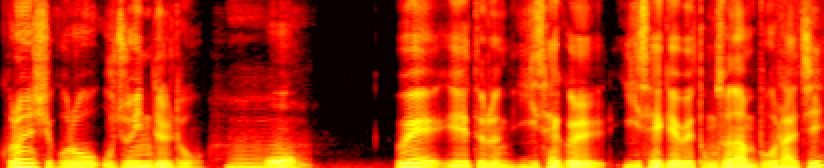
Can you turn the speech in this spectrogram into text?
그런 식으로 우주인들도 음. 어? 왜 얘들은 이 색을 이 색에 왜 동서남북을 하지?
